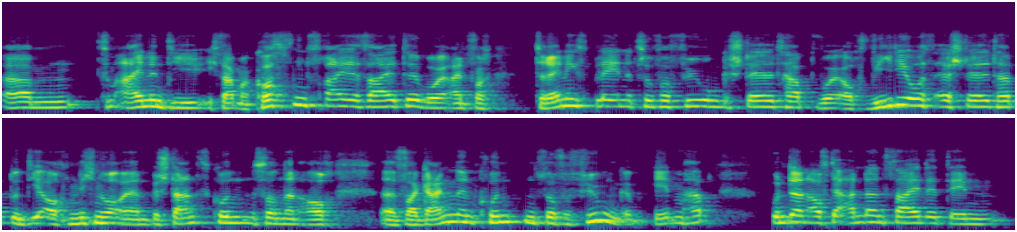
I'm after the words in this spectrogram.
ähm, zum einen die, ich sag mal, kostenfreie Seite, wo ihr einfach Trainingspläne zur Verfügung gestellt habt, wo ihr auch Videos erstellt habt und die auch nicht nur euren Bestandskunden, sondern auch äh, vergangenen Kunden zur Verfügung gegeben habt. Und dann auf der anderen Seite den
